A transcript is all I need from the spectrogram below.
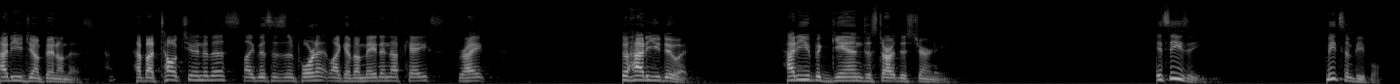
how do you jump in on this? Have I talked you into this? Like, this is important? Like, have I made enough case? Right? So, how do you do it? How do you begin to start this journey? It's easy. Meet some people.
